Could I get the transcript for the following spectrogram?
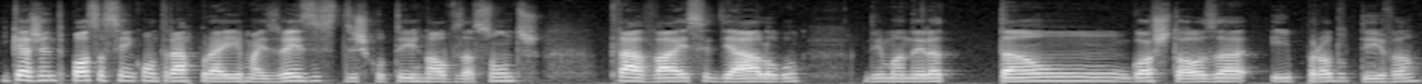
e que a gente possa se encontrar por aí mais vezes, discutir novos assuntos, travar esse diálogo de maneira tão gostosa e produtiva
